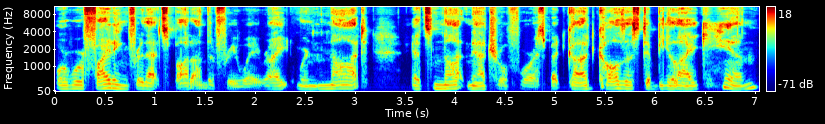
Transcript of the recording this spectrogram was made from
or we're fighting for that spot on the freeway right? We're not it's not natural for us but god calls us to be like him.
